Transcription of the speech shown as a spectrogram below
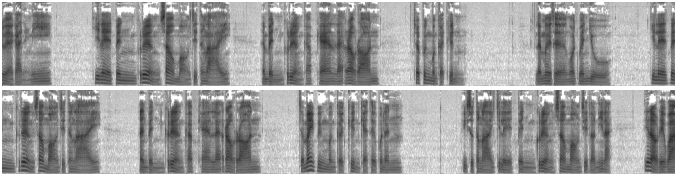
ด้วยอาการอย่างนี้ กิเลสเป็นเครื่องเศร้าหมองจิตทั้งหลายมันเป็นเครื่องคับแค้นและเร่าร้อน จะพึงบังเกิดขึ้น และเมื่อเธองดเว้นอยู่ กิเลสเป็นเครื่องเศร้าหมองจิตทั้งหลาย อันเป็นเครื่องคับแค้นและเร่าร้อน จะไม่พึงบังเกิดขึ้นแก่เธอผู้นั้น ภิกษุทั้งหลายกิเลสเป็นเครื่องเศร้าหมองจิตเหล่านี้แหละ ที่เราเรียกว่า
